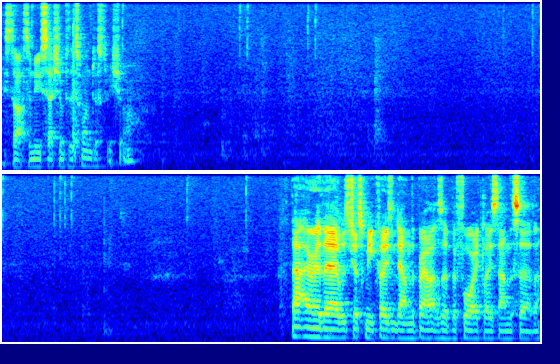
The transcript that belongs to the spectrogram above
I start a new session for this one just to be sure. That error there was just me closing down the browser before I closed down the server.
